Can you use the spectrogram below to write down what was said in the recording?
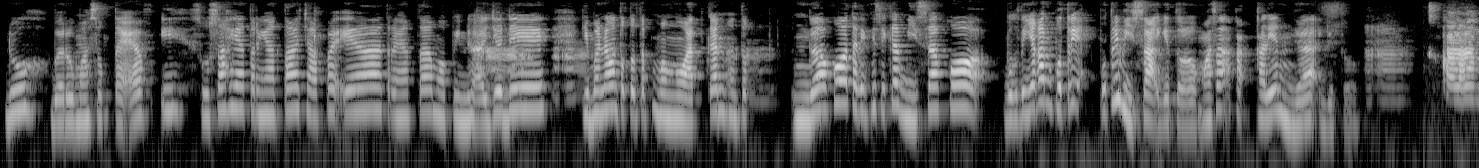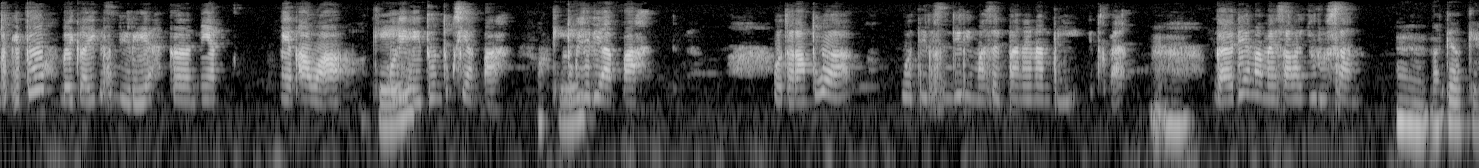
duh, baru masuk TF, ih susah ya ternyata, capek ya, ternyata mau pindah aja deh. Gimana untuk tetap menguatkan untuk enggak kok teknik fisika bisa kok. Buktinya kan Putri Putri bisa gitu loh. Masa kalian enggak gitu? Kalau untuk itu baik lagi ke sendiri ya, ke niat niat awal. Oke. Okay. itu untuk siapa? Oke. Okay. Untuk jadi apa? Buat orang tua buat diri sendiri masa depannya nanti gitu kan? Mm-hmm. Gak ada yang namanya salah jurusan. Mm, oke oke.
